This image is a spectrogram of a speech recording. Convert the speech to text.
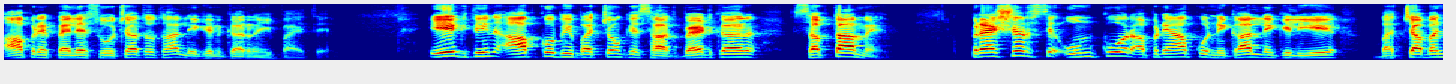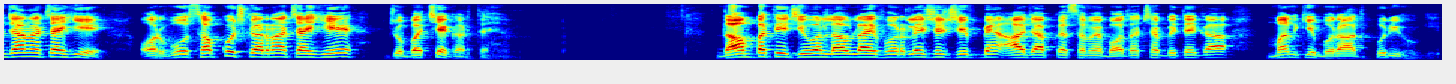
आपने पहले सोचा तो था, लेकिन कर नहीं पाए थे। एक दिन आपको भी बच्चों के साथ बैठकर सप्ताह में प्रेशर से उनको और अपने आप को निकालने के लिए बच्चा बन जाना चाहिए और वो सब कुछ करना चाहिए जो बच्चे करते हैं। दाम्पत्य जीवन लव लाइफ और रिलेशनशिप में आज आपका समय बहुत अच्छा बीतेगा। मन की बुराद पूरी होगी।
